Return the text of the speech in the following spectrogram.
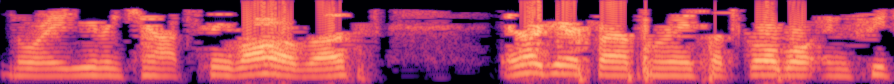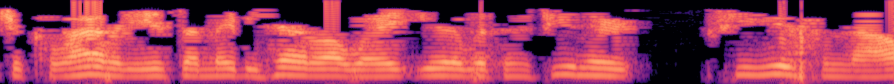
Nor it even cannot save all of us, and our dear friend from any such global and future calamities that may be headed our way either within a few, near, few years from now,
